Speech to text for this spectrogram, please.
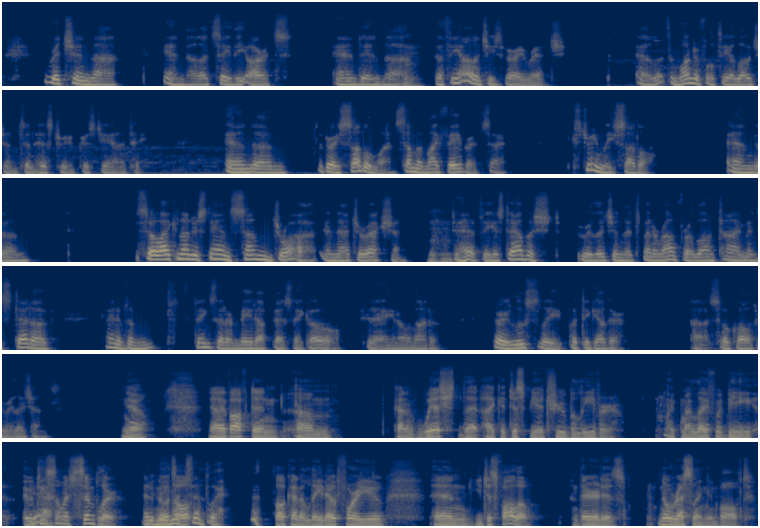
rich in, uh, in uh, let's say, the arts and in uh, mm. the theology is very rich. Uh, some wonderful theologians in the history of Christianity, and um, a very subtle one. Some of my favorites are extremely subtle, and um, so I can understand some draw in that direction mm-hmm. to have the established religion that's been around for a long time instead of kind of the things that are made up as they go today. You know, a lot of very loosely put together uh, so-called religions. Yeah, yeah. I've often um, kind of wished that I could just be a true believer. Like my life would be, it would yeah. be so much simpler. It'd you know, be much all, simpler. it's all kind of laid out for you, and you just follow, and there it is. No wrestling involved.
